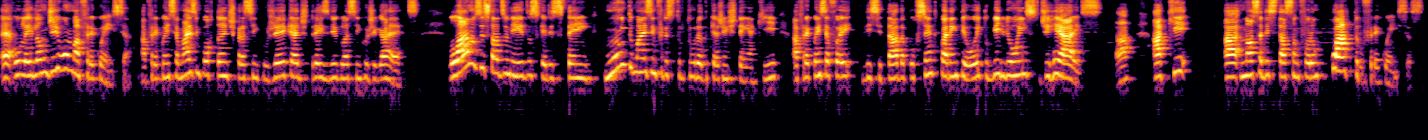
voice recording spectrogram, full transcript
é, o leilão de uma frequência, a frequência mais importante para 5G, que é a de 3,5 GHz. Lá nos Estados Unidos, que eles têm muito mais infraestrutura do que a gente tem aqui, a frequência foi licitada por 148 bilhões de reais. Tá? Aqui a nossa licitação foram quatro frequências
